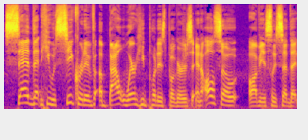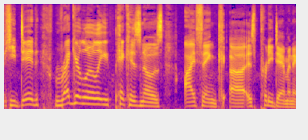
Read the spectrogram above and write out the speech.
said that he was secretive about where he put his boogers and also obviously said that he did regularly pick his nose i think uh, is pretty damning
